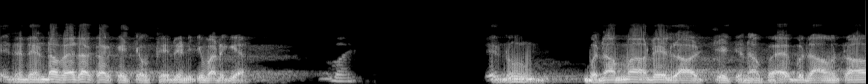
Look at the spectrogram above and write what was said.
ਤਿੰਨ ਦਿਨ ਦਾ ਵਾਅਦਾ ਕਰਕੇ ਚੌਥੇ ਦਿਨ 'ਚ ਵੜ ਗਿਆ। ਇਹਨੂੰ ਬਦਾਮਾਂ ਦੇ ਲਾਲਚ 'ਚ ਨਾ ਪਏ ਬਦਾਮ ਤਾਂ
